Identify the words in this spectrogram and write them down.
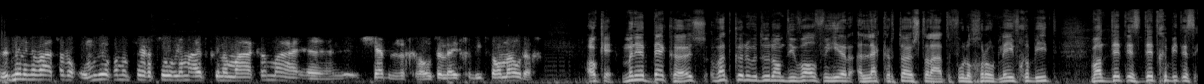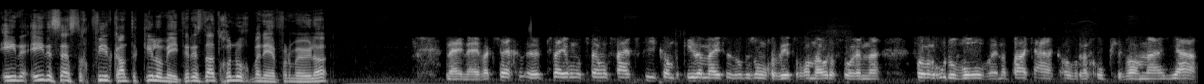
de Millingerwaard zou er onderdeel van een territorium uit kunnen maken, maar eh, ze hebben dus een groter leefgebied wel nodig. Oké, meneer Bekhuis, wat kunnen we doen om die wolven hier lekker thuis te laten voelen? Groot leefgebied. Want dit, is, dit gebied is ene- 61 vierkante kilometer. Is dat genoeg, meneer Vermeulen? Nee, nee, wat ik zeg, eh, 200, 250 vierkante kilometer, dat is ongeveer toch wel nodig voor een, eh, voor een roedel wolven. En dan praat je eigenlijk over een groepje van, eh, ja,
